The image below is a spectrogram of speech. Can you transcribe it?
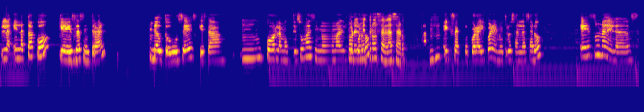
la, en la Tapo, que es la central, de autobuses que está mm, por la Moctezuma, si no mal Por el metro San Lázaro. Exacto, por ahí por el metro San Lázaro. Es una de las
